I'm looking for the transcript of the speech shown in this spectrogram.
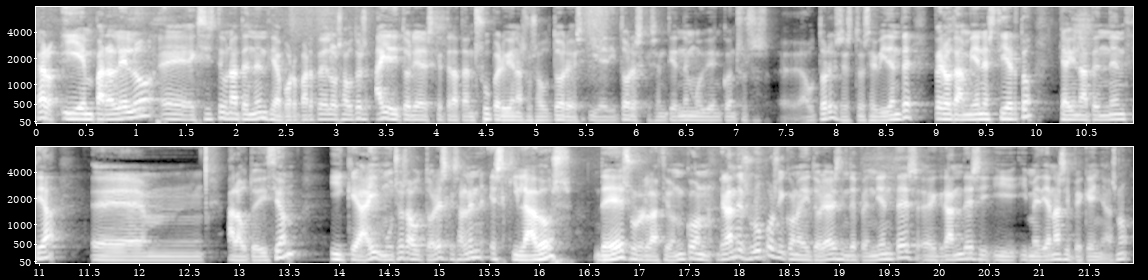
claro, y en paralelo eh, existe una tendencia por parte de los autores. Hay editoriales que tratan súper bien a sus autores y editores que se entienden muy bien con sus eh, autores, esto es evidente, pero también es cierto que hay una tendencia eh, a la autoedición y que hay muchos autores que salen esquilados de su relación con grandes grupos y con editoriales independientes, eh, grandes y, y- y medianas y pequeñas, ¿no?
